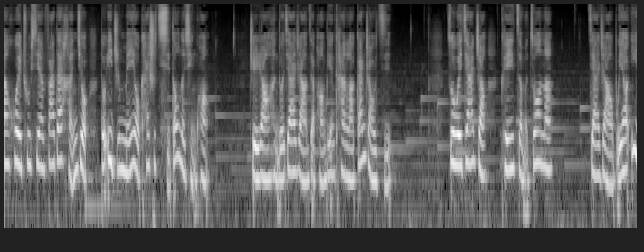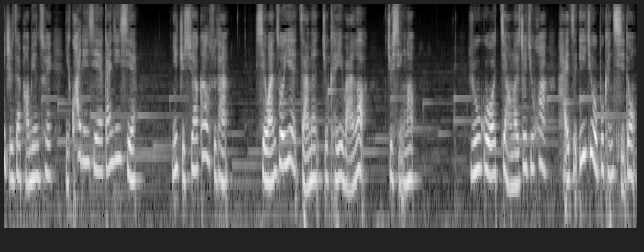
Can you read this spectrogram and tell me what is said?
但会出现发呆很久都一直没有开始启动的情况，这让很多家长在旁边看了干着急。作为家长可以怎么做呢？家长不要一直在旁边催你快点写，赶紧写。你只需要告诉他，写完作业咱们就可以玩了就行了。如果讲了这句话，孩子依旧不肯启动，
